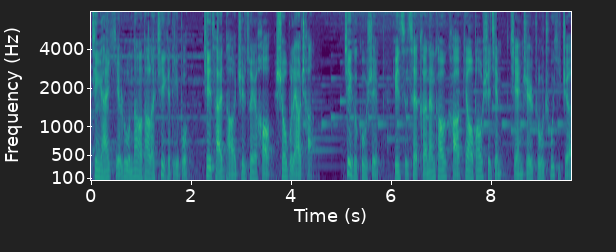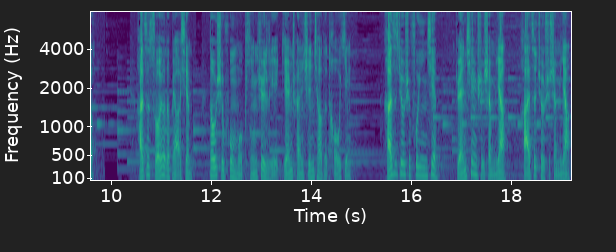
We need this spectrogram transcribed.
竟然一路闹到了这个地步，这才导致最后收不了场。这个故事与此次河南高考调包事件简直如出一辙。孩子所有的表现都是父母平日里言传身教的投影，孩子就是复印件，原件是什么样，孩子就是什么样。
